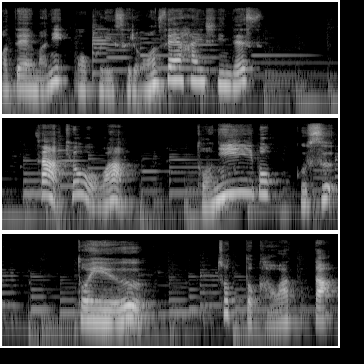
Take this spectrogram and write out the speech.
おテーマにお送りする音声配信です。さあ今日はトニーボックスというちょっと変わった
